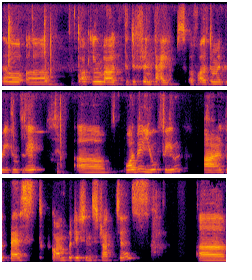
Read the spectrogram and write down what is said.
So, uh, talking about the different types of ultimate we can play, uh, what do you feel are the best competition structures uh,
